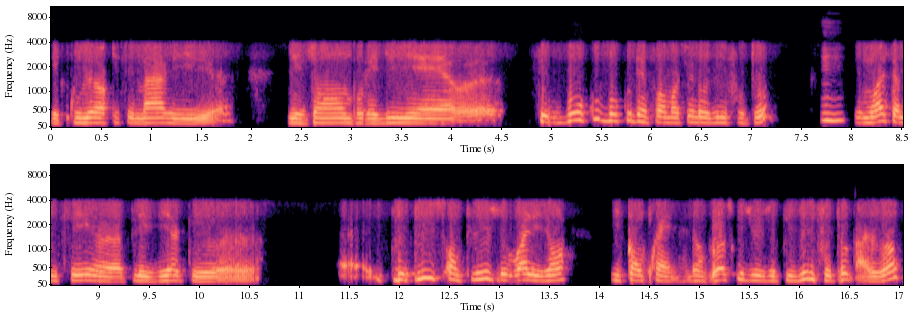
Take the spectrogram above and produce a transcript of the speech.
Les couleurs qui se marient, euh, les ombres, les lumières. euh, c'est beaucoup, beaucoup d'informations dans une photo. Mhm. Et moi, ça me fait euh, plaisir que euh, de plus en plus, je vois les gens, ils comprennent. Donc, lorsque je, je publie une photo, par exemple,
